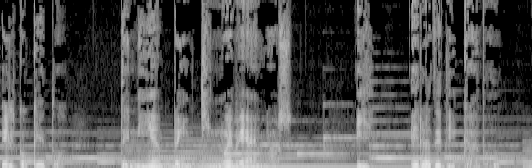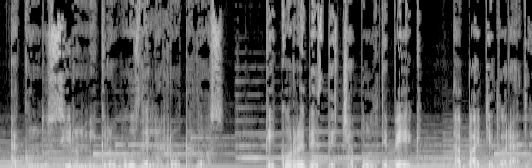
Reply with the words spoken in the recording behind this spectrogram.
El coqueto tenía 29 años y era dedicado a conducir un microbús de la Ruta 2 que corre desde Chapultepec a Valle Dorado.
